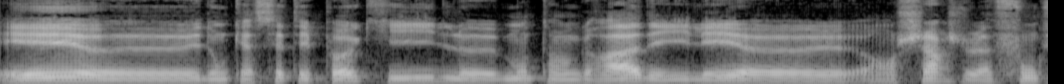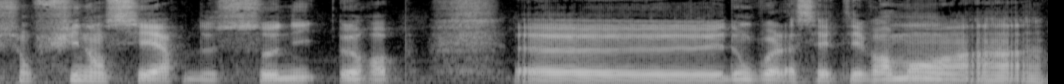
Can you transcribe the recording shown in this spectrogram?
Euh, et donc à cette époque, il monte en grade et il est en charge de la fonction financière de Sony Europe. donc voilà, ça a été vraiment un,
